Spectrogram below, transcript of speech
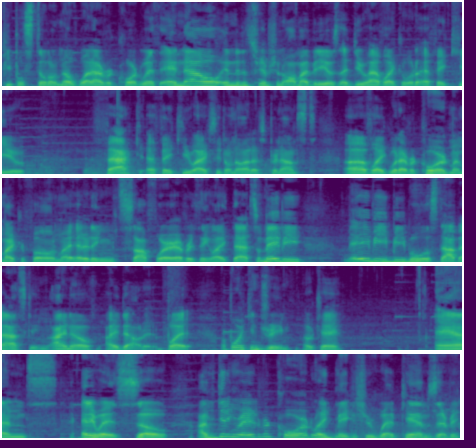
People still don't know what I record with, and now in the description all my videos I do have like a little FAQ, FAQ, FAQ, I actually don't know how it's pronounced, of like what I record, my microphone, my editing software, everything like that. So maybe, maybe people will stop asking. I know, I doubt it, but a boy can dream, okay? And anyways, so I'm getting ready to record, like making sure webcam's every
